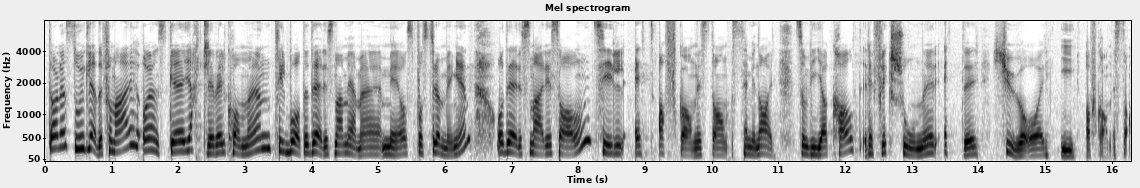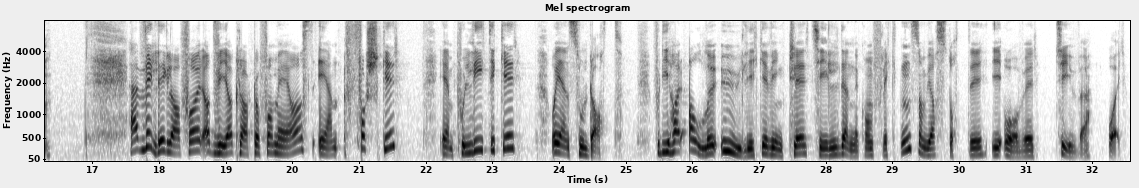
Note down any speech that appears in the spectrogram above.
Da er det en stor glede for meg å ønske hjertelig velkommen til både dere som er med, med, med, oss på strømmingen, og dere som er i salen, til et Afghanistan-seminar som vi har kalt 'Refleksjoner etter 20 år i Afghanistan'. Jeg er veldig glad for at vi har klart å få med oss en forsker, en politiker og en soldat. For de har alle ulike vinkler til denne konflikten som vi har stått i i over 20 år.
